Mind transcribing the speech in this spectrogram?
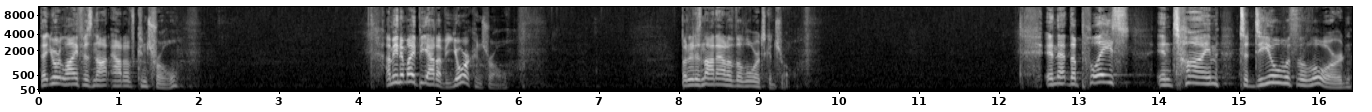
that your life is not out of control. I mean, it might be out of your control, but it is not out of the Lord's control. And that the place in time to deal with the Lord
